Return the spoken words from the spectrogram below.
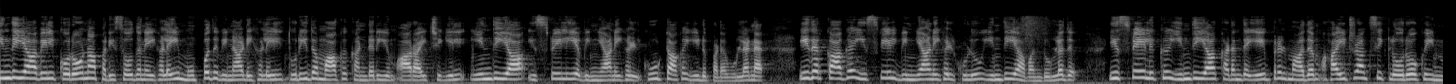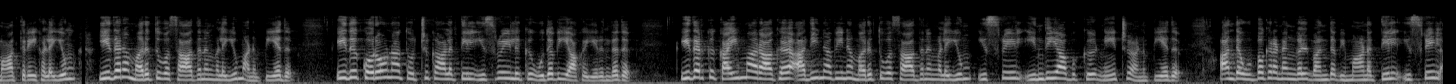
இந்தியாவில் கொரோனா பரிசோதனைகளை முப்பது வினாடிகளில் துரிதமாக கண்டறியும் ஆராய்ச்சியில் இந்தியா இஸ்ரேலிய விஞ்ஞானிகள் கூட்டாக ஈடுபட உள்ளனர். இதற்காக இஸ்ரேல் விஞ்ஞானிகள் குழு இந்தியா வந்துள்ளது. இஸ்ரேலுக்கு இந்தியா கடந்த ஏப்ரல் மாதம் ஹைட்ராக்சி குளோரோகுயின் மாத்திரைகளையும் இதர மருத்துவ சாதனங்களையும் அனுப்பியது. இது கொரோனா தொற்று காலத்தில் இஸ்ரேலுக்கு உதவியாக இருந்தது. இதற்கு கைமாறாக அதிநவீன மருத்துவ சாதனங்களையும் இஸ்ரேல் இந்தியாவுக்கு நேற்று அனுப்பியது. அந்த உபகரணங்கள் வந்த விமானத்தில் இஸ்ரேல்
